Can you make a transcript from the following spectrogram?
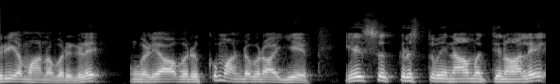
பிரியமானவர்களே உங்கள் யாவருக்கும் ஆண்டவராகிய இயேசு கிறிஸ்துவின் நாமத்தினாலே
